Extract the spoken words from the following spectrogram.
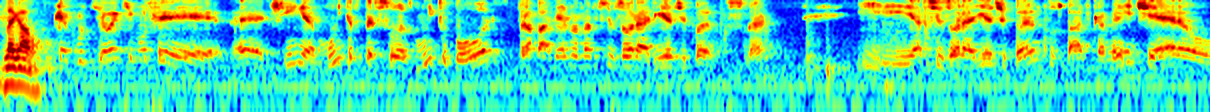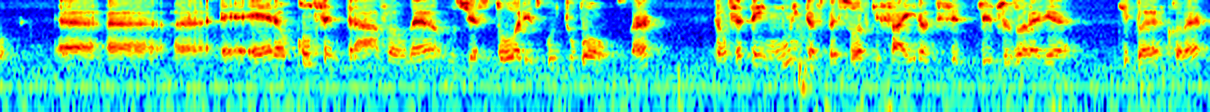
Legal. O que aconteceu é que você é, tinha muitas pessoas muito boas trabalhando nas tesourarias de bancos, né? E as tesourarias de bancos basicamente eram é, é, é, eram concentravam né, os gestores muito bons, né? Então você tem muitas pessoas que saíram de, de tesouraria de banco, né?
